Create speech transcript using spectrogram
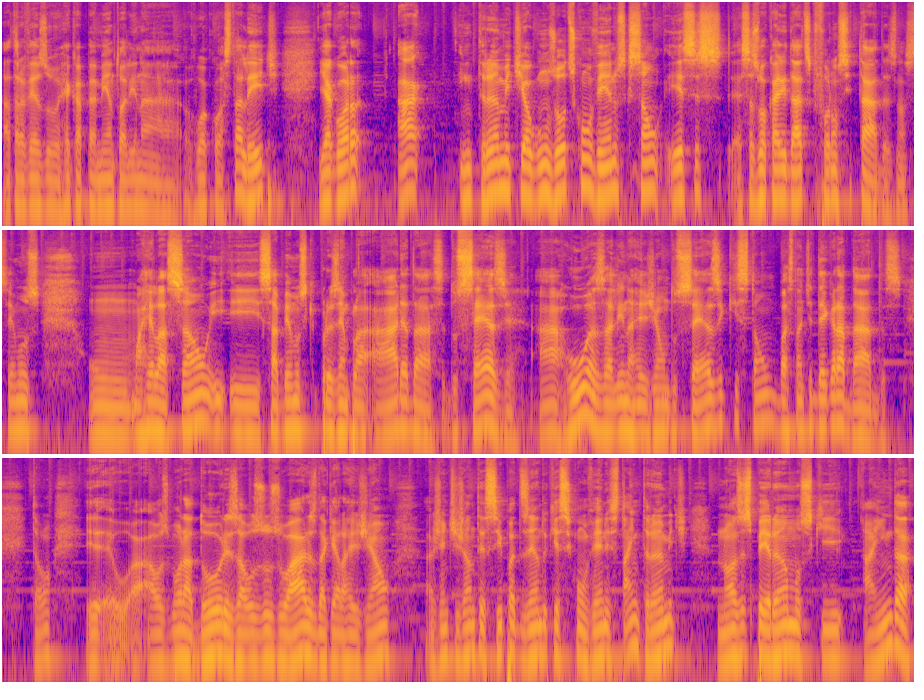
através do recapeamento ali na Rua Costa Leite. E agora a em trâmite alguns outros convênios que são esses, essas localidades que foram citadas. Nós temos um, uma relação e, e, sabemos que, por exemplo, a, área da, do SESI, há ruas ali na região do SESI que estão bastante degradadas. Então, aos moradores, aos usuários daquela região, a gente já antecipa dizendo que esse convênio está em trâmite. Nós esperamos que ainda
